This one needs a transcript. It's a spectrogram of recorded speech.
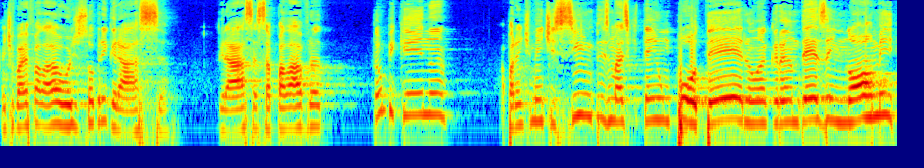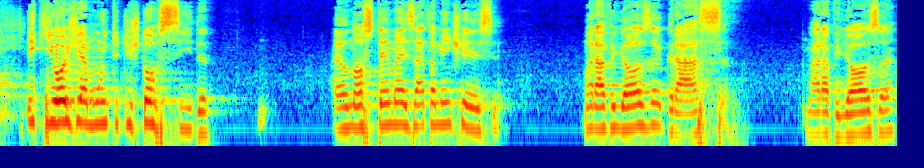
A gente vai falar hoje sobre graça. Graça, essa palavra tão pequena, aparentemente simples, mas que tem um poder, uma grandeza enorme e que hoje é muito distorcida. É, o nosso tema é exatamente esse. Maravilhosa graça maravilhosa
